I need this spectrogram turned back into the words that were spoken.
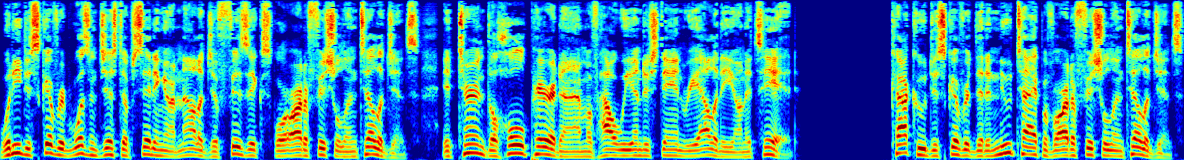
What he discovered wasn't just upsetting our knowledge of physics or artificial intelligence, it turned the whole paradigm of how we understand reality on its head. Kaku discovered that a new type of artificial intelligence,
